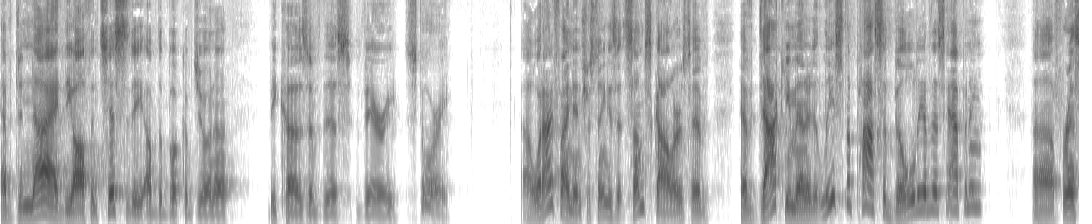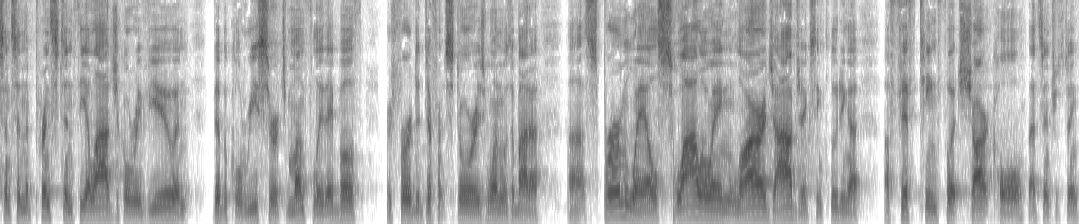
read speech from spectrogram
have denied the authenticity of the book of Jonah because of this very story. Uh, what I find interesting is that some scholars have, have documented at least the possibility of this happening. Uh, for instance, in the Princeton Theological Review and Biblical Research Monthly, they both referred to different stories. One was about a, sperm whale swallowing large objects, including a, a 15 foot shark whole. That's interesting.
